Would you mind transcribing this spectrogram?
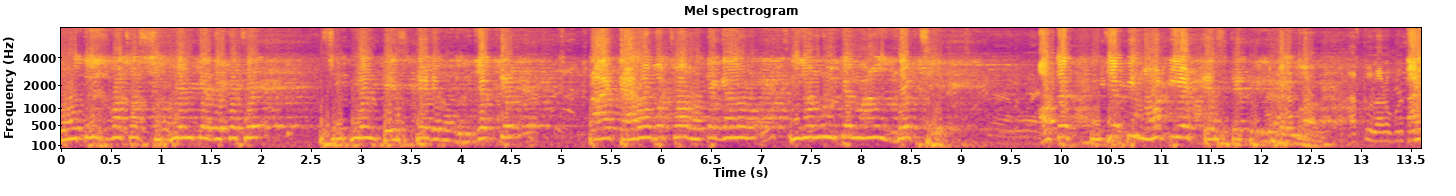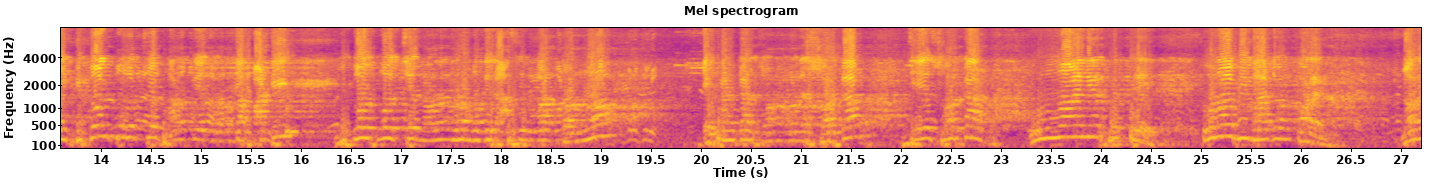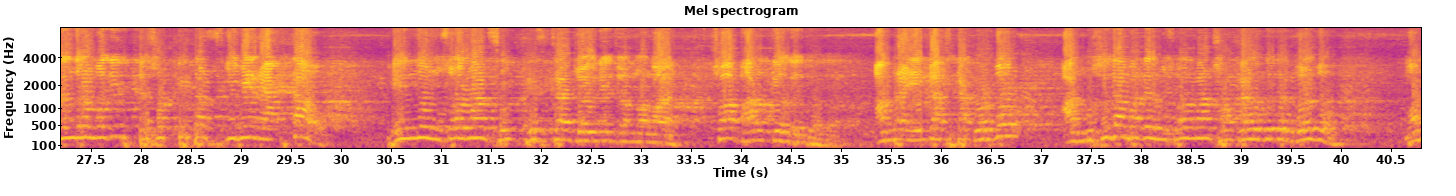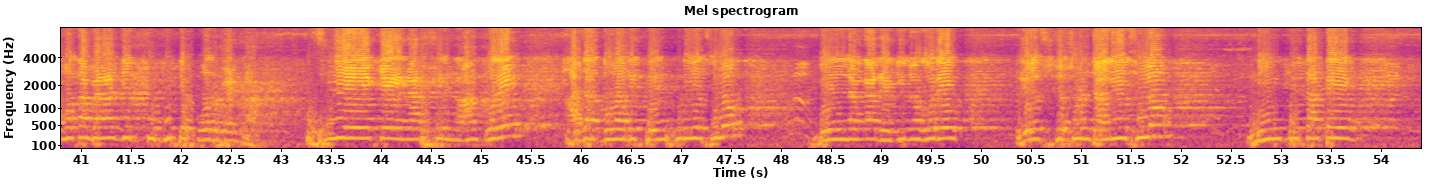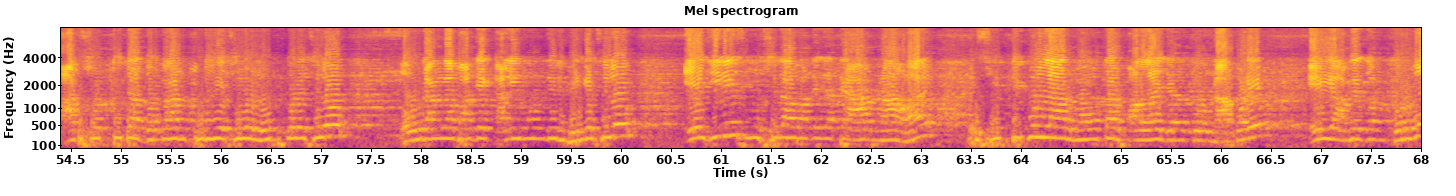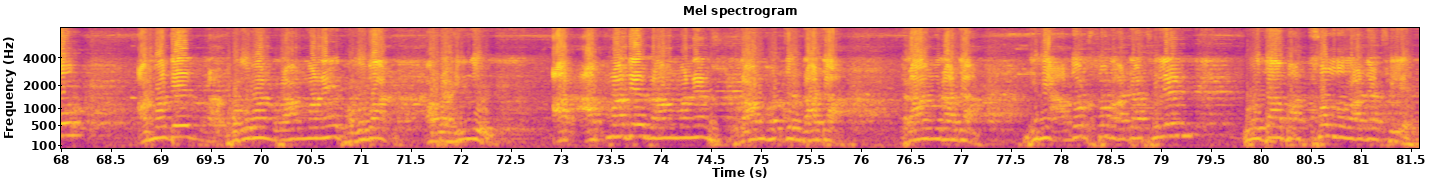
চৌত্রিশ বছর সিপিএম কে দেখেছে সিপিএম টেস্টেড এবং রিজেক্টেড প্রায় তেরো বছর হতে গেল তৃণমূলকে মানুষ দেখছে। অতএব বিজেপি নট ইয়ে টেস্টেড তাই বিকল্প হচ্ছে ভারতীয় জনতা পার্টি বিকল্প হচ্ছে নরেন্দ্র মোদীর আশীর্বাদ ধন্য। এখানকার জনগণের সরকার যে সরকার উন্নয়নের ক্ষেত্রে কোনো বিভাজন করে না। নরেন্দ্র মোদীর তেষট্টিটা স্কিমের একটাও হিন্দু, মুসলমান, শিখ, খ্রিস্টান, জৈনের জন্য নয়, সব ভারতীয়দের জন্য। আমরা এই কাজটা করব আর মুর্শিদাবাদের মুসলমান সংখ্যালঘুদের বলব, মমতা ব্যানার্জি টুপিতে পড়বেন না। কে এনআরসির নাম করে হাজার দুয়ারি ট্রেন পুড়িয়েছিল, বেলডাঙ্গা রেজিনগরে রেল স্টেশন জ্বালিয়েছিল নিমতিতাতে আটষট্টিটা দোকান পুড়িয়েছিল, লুট করেছিল ঔরঙ্গাবাদে কালী মন্দির ভেঙেছিল। এই জিনিস মুর্শিদাবাদে যাতে আর না হয়, এই সিদ্দিকুল্লাহ আর মমতার পাল্লায় যেন কেউ না পড়ে, এই আবেদন করব। আমাদের ভগবান রাম মানে ভগবান, আমরা হিন্দু। আর আপনাদের রাম মানে রাম হচ্ছেন রাজা, রাম রাজা। যিনি আদর্শ রাজা ছিলেন, প্রজা বাৎসল্য রাজা ছিলেন।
